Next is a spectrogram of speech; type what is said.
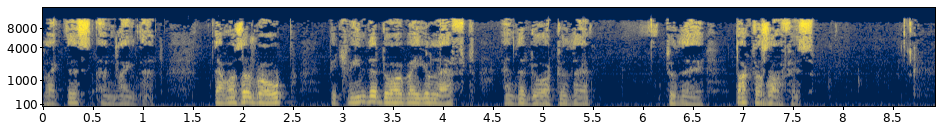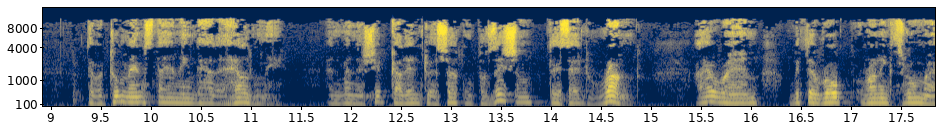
like this and like that. There was a rope between the door where you left and the door to the to the doctor's office. There were two men standing there that held me. And when the ship got into a certain position, they said, run. I ran with the rope running through my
